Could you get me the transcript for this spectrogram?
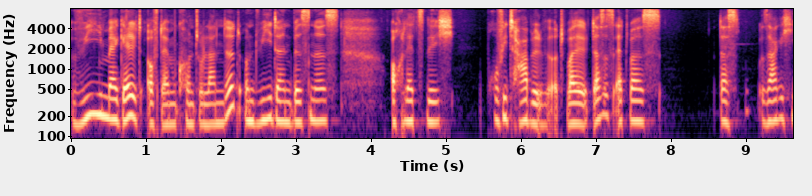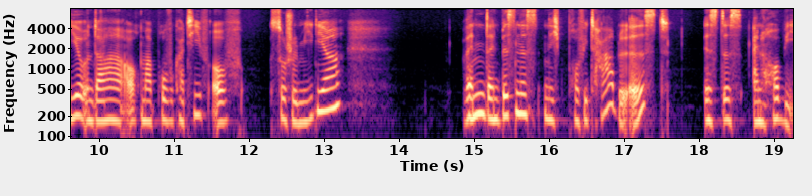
wie mehr Geld auf deinem Konto landet und wie dein Business auch letztlich profitabel wird, weil das ist etwas, das sage ich hier und da auch mal provokativ auf Social Media. Wenn dein Business nicht profitabel ist, ist es ein Hobby.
